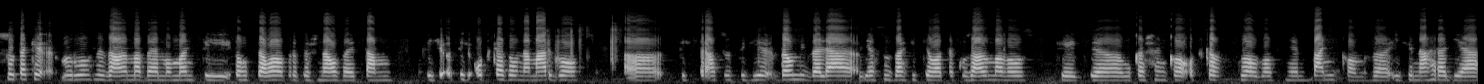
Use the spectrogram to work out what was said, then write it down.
sú také rôzne zaujímavé momenty toho celého, pretože naozaj tam tých, tých odkazov na Margo uh, tých pracujúcich je veľmi veľa. Ja som zachytila takú zaujímavosť, keď uh, Lukašenko odkazoval vlastne baníkom, že ich nahradia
